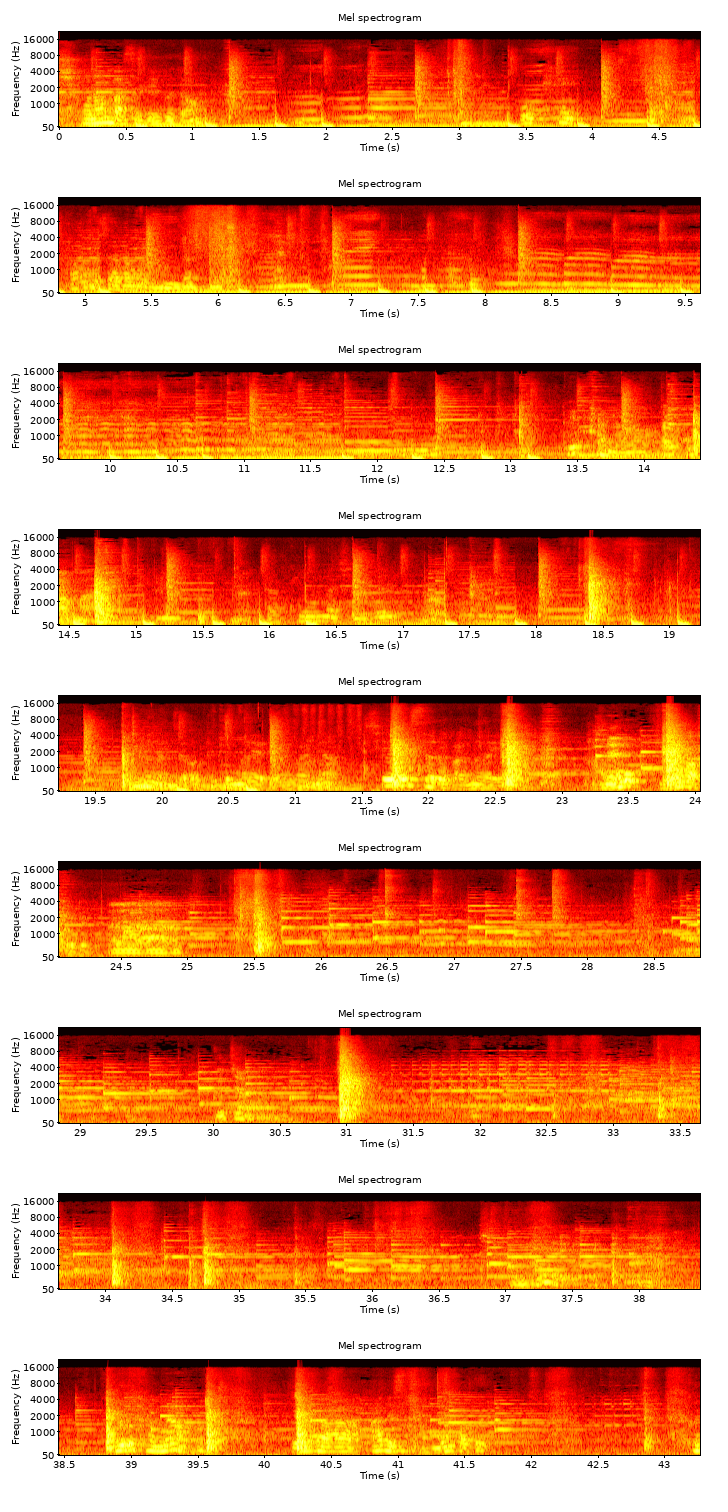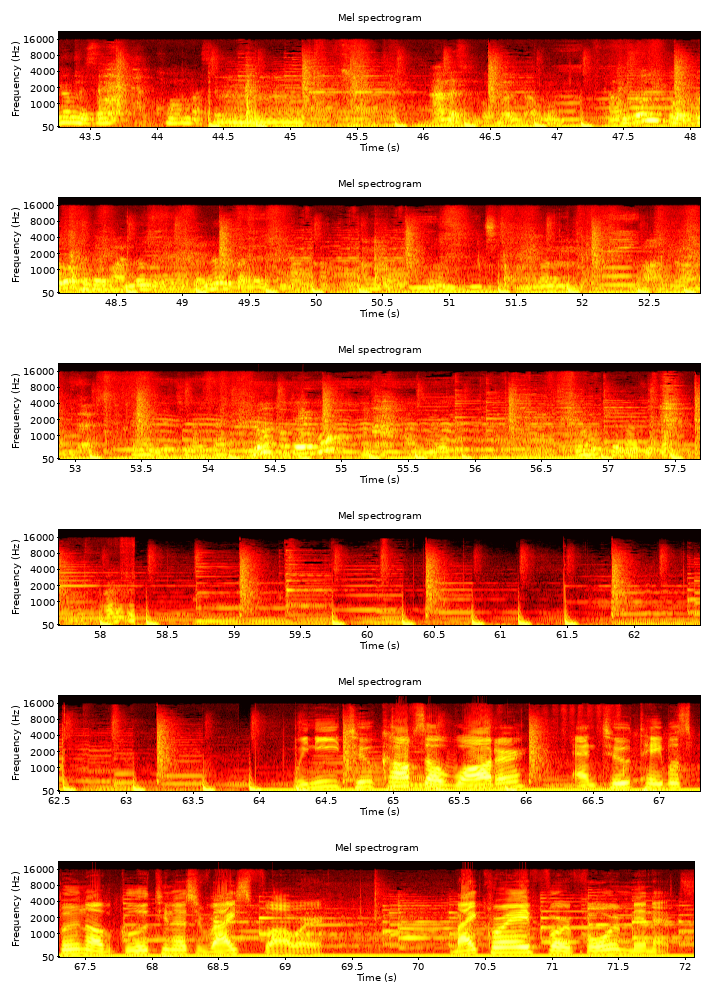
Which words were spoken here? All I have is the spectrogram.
시원한 맛을 내거든 오케이 아주 잘하고 있습니다 됐잖아 달콤한 맛. 어떻게 넣어야 되는 거냐 세를 썰어가 넣어야 세? 목, 녹아거든 아. 끝장. 그렇게 하면 얘가 안에서 다 녹아버려 그러면서 달콤한 맛을 음. 안에서 녹는다고? 당근도 넣어도 되고 안 넣어도 되는데 넣을 거 넣지 말까 당근? 응. 당근 별로 안 좋아하는데. 그냥 넣지 말자 넣어도 되고 안 넣어도 이렇게 해가지고 알겠 We need 2 cups of water and 2 tablespoons of glutinous rice flour. Microwave for 4 minutes.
